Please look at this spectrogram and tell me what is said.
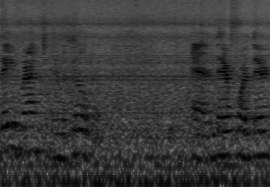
they rent in the building. And therefore, they're,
